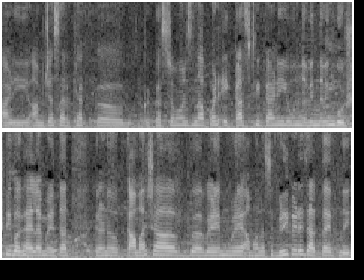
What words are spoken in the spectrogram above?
आणि आमच्यासारख्या क- कस्टमर्सना पण एकाच ठिकाणी येऊन नवीन नवीन गोष्टी गोष्टी बघायला मिळतात. कारण कामाच्या वेळेमुळे आम्हाला सगळीकडे जाता येत नाही.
